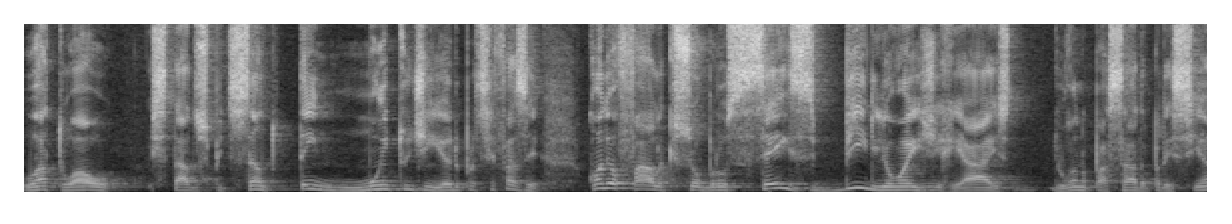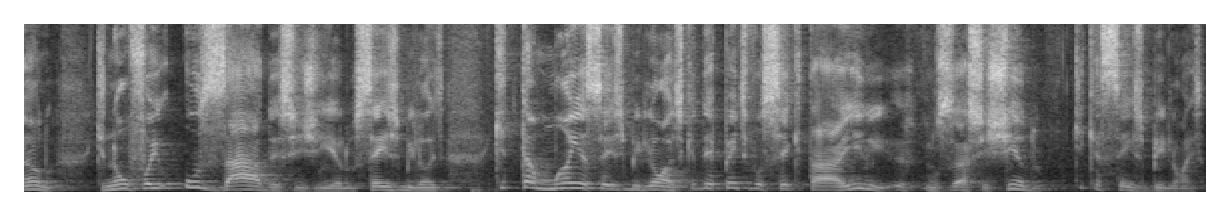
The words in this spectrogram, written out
o atual Estado do Espírito Santo tem muito dinheiro para se fazer. Quando eu falo que sobrou 6 bilhões de reais do ano passado para esse ano, que não foi usado esse dinheiro, 6 bilhões. Que tamanho é 6 bilhões? Que de você que está aí nos assistindo, o que é 6 bilhões?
